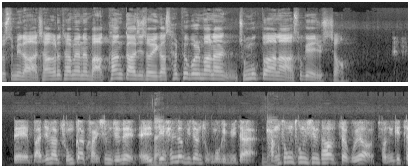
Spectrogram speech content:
좋습니다. 자, 그렇다면 막판까지 저희가 살펴볼 만한 종목도 하나 소개해 주시죠. 네, 마지막 종가 관심주는 LG 네. 헬로비전 종목입니다. 네. 방송통신 사업자고요. 전기차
